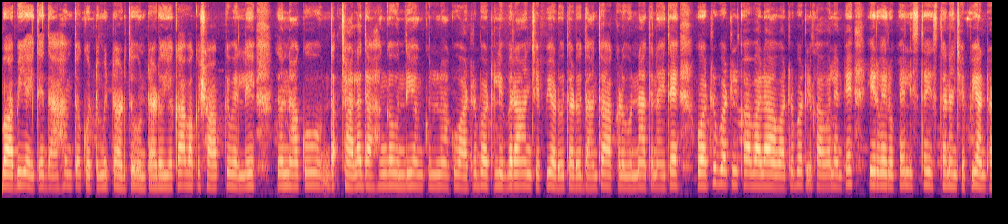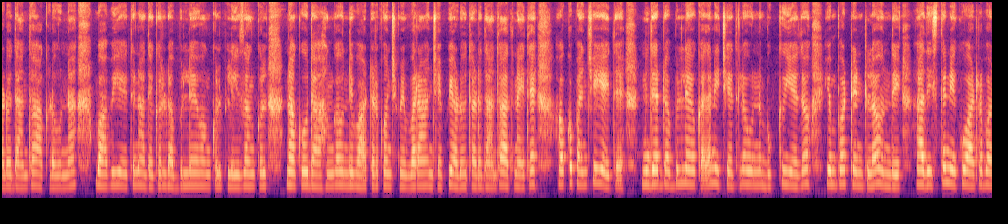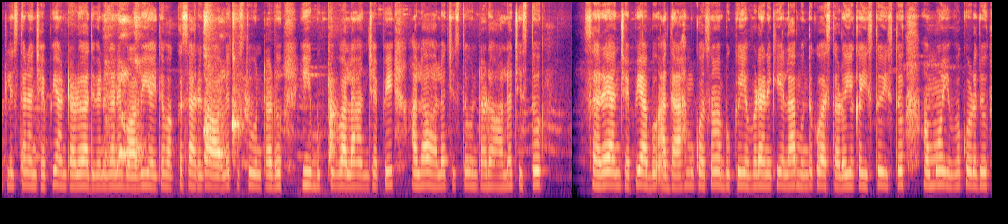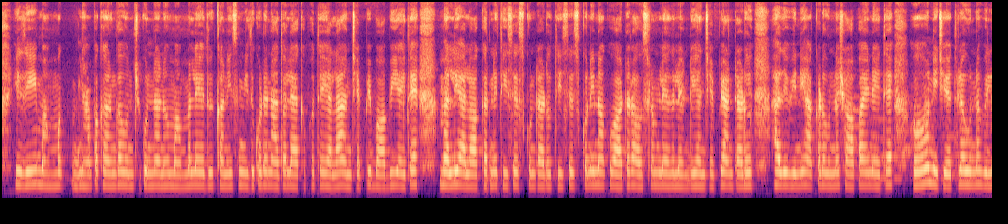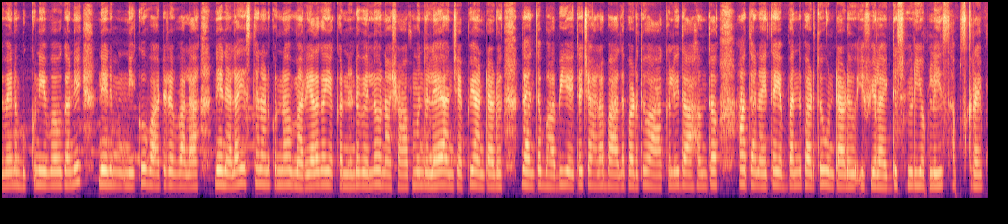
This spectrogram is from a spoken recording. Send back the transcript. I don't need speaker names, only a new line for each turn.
బాబీ అయితే దాహంతో కొట్టుమిట్టాడుతూ ఉంటాడు. ఇక ఒక షాప్కి వెళ్ళి నాకు చాలా దాహంగా ఉంది అంకుల్ నాకు వాటర్ బాటిల్ ఇవ్వరా? అని చెప్పి అడుగుతాడు. దాంతో అక్కడ ఉన్న అతను అయితే వాటర్ బాటిల్ కావాలా? వాటర్ బాటిల్ కావాలంటే ఇరవై రూపాయలు ఇస్తే ఇస్తానని చెప్పి అంటాడు. దాంతో అక్కడ ఉన్న బాబీ అయితే నా దగ్గర డబ్బులు లేవు అంకుల్ ప్లీజ్ అంకుల్ నాకు దాహంగా ఉంది వాటర్ కొంచెం ఇవ్వరా? అని చెప్పి అడుగుతాడు. దాంతో అతను అయితే ఒక పంచి అయితే నీ దగ్గర డబ్బులు లేవు కదా నీ చేతిలో ఉన్న బుక్ ఏదో ఇంపార్టెంట్లో ఉంది అది ఇస్తే నీకు వాటర్ బాటిల్ ఇస్తానని చెప్పి అంటాడు. అది వినగానే బాబీ అయితే ఒక్కసారిగా ఆలోచిస్తూ ఉంటాడు. ఈ బుక్ ఇవ్వాలా అని చెప్పి అలా ఆలోచిస్తూ ఉంటాడు. ఆలోచిస్తూ సరే అని చెప్పి ఆ బు ఆ దాహం కోసం ఆ బుక్ ఇవ్వడానికి ఇలా ముందుకు వస్తాడు ఇక ఇస్తూ ఇస్తూ అమ్మో ఇవ్వకూడదు. ఇది మా అమ్మ జ్ఞాపకంగా ఉంచుకున్నాను మా అమ్మ లేదు కనీసం ఇది కూడా నాతో లేకపోతే ఎలా అని చెప్పి బాబీ అయితే మళ్ళీ ఆ లాకర్ని తీసేసుకుంటాడు. తీసేసుకొని నాకు వాటర్ అవసరం లేదులేండి అని చెప్పి అంటాడు. అది విని అక్కడ ఉన్న షాప్ ఆయన అయితే ఓ నీ చేతిలో ఉన్న విలువైన బుక్ని ఇవ్వవు కానీ నేను నీకు వాటర్ ఇవ్వాలా? నేను ఎలా ఇస్తాను అనుకున్నా మర్యాదగా ఎక్కడి నుండి వెళ్ళు నా షాప్ ముందులే అని చెప్పి అంటాడు. దాంతో బాబీ అయితే చాలా చాలా బాధపడుతూ ఆకలి దాహంతో అతనైతే ఇబ్బంది పడుతూ ఉంటాడు. If you like this video please subscribe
